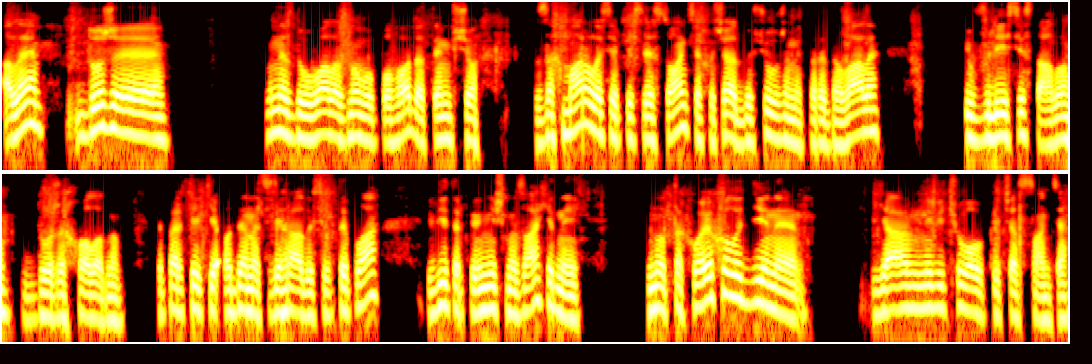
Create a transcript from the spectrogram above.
Але дуже мене здивувала знову погода, тим, що захмарилося після сонця, хоча дощу вже не передавали, і в лісі стало дуже холодно. Тепер тільки 11 градусів тепла, вітер північно-західний. Ну, такої холодіни я не відчував під час сонця.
